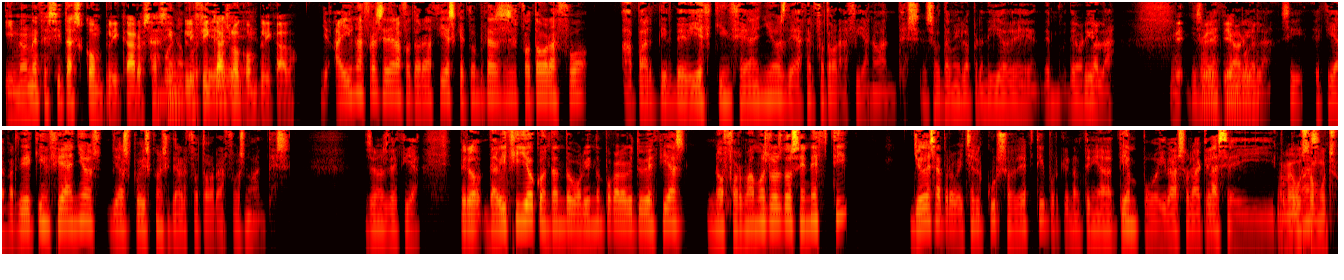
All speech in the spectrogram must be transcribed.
y no necesitas complicar, o sea, Bueno, simplificas lo complicado. Hay una frase de la fotografía, es que tú empiezas a ser fotógrafo a partir de 10, 15 años de hacer fotografía, no antes. Eso también lo aprendí yo de, de- de Oriola. De- Eso decía tiempo. Oriola, sí. Decía, a partir de 15 años ya os podéis considerar fotógrafos, no antes. Eso nos decía. Pero David y yo, contando, volviendo un poco a lo que tú decías, nos formamos los dos en EFTI. Yo desaproveché el curso de EFTI porque no tenía tiempo, iba solo a clase y No poco me gustó más mucho.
